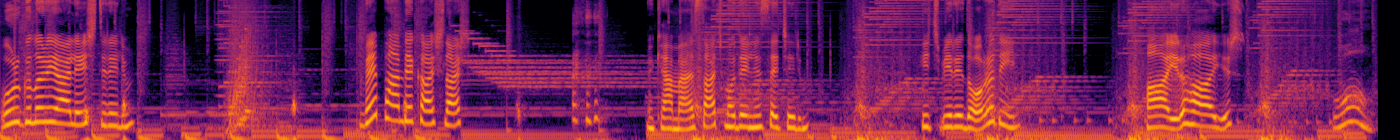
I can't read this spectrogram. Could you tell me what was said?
Vurguları yerleştirelim. Ve pembe kaşlar. Mükemmel saç modelini seçelim. Hiçbiri doğru değil. Hayır, hayır. Wow.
